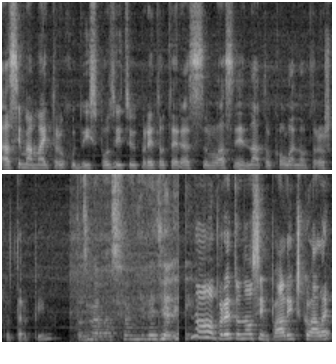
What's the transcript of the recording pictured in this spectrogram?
asi mám aj trochu dispozíciu, preto teraz vlastne na to koleno trošku trpím. To sme vás fakt nevedeli. No, preto nosím paličko, ale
